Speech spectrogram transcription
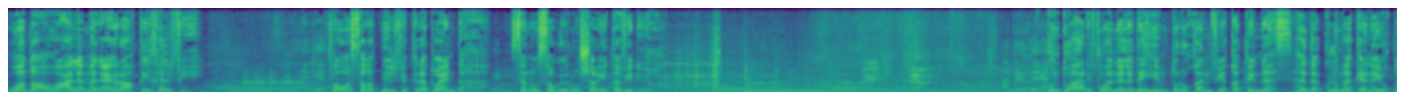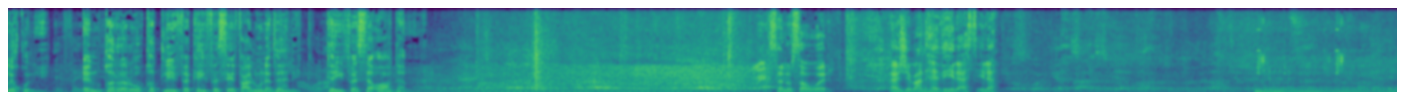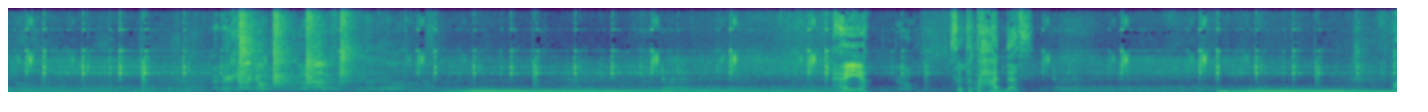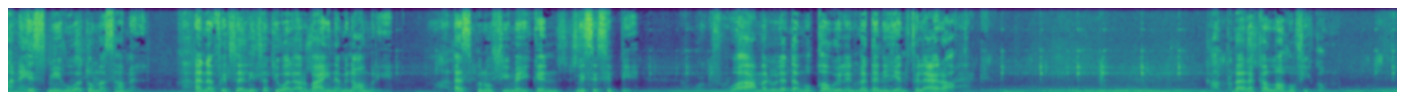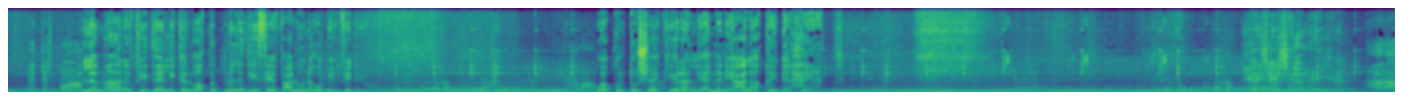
وضعوا علم العراق خلفي. فوصلتني الفكرة عندها. سنصور شريط فيديو. كنت أعرف أن لديهم طرقا في قتل الناس. هذا كل ما كان يقلقني. إن قرروا قتلي فكيف سيفعلون ذلك؟ كيف سأعدم؟ سنصور. أجب عن هذه الأسئلة. هيا. ستتحدث. اسمي هو توماس هامل. أنا في الثالثة والأربعين من عمري. أسكن في ميكن ميسيسيبي. وأعمل لدى مقاول مدني في العراق. بارك الله فيكم. لم أعرف في ذلك الوقت ما الذي سيفعلونه بالفيديو. وكنت شاكرا لأنني على قيد الحياة.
